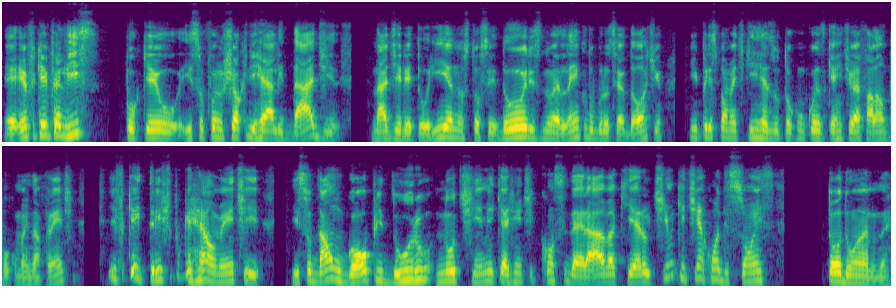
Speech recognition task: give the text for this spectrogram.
É, eu fiquei feliz porque eu, isso foi um choque de realidade na diretoria, nos torcedores, no elenco do Borussia Dortmund e principalmente que resultou com coisas que a gente vai falar um pouco mais na frente. E fiquei triste porque realmente isso dá um golpe duro no time que a gente considerava que era o time que tinha condições todo ano, né,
